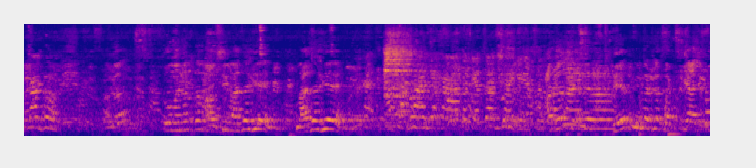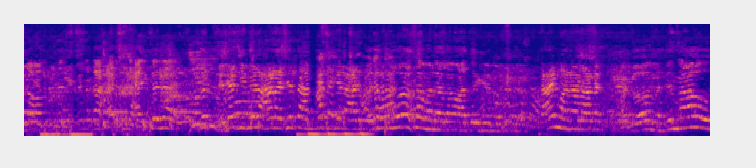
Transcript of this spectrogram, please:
का गं अगं तो म्हणत होता, मावशी माझं घे माझं घे. आता राहिलं का? आता त्याचा आणि काय घ्यायचं? अगं हेच मी म्हटलं पटकी आली तुझ्या हाड आहे का नाही? त्याच्या जिभेला हाड असेल तर आमच्या जिभेला हाड अगं बघा. तू असा म्हणाला माझं घे म्हणून काय म्हणाला? अगं म्हणजे नाव.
